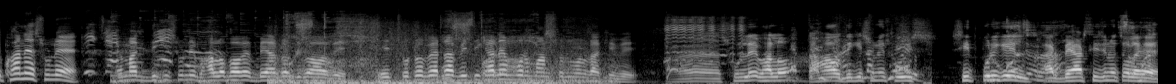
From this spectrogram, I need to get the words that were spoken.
ওখানে শুনে এমাক দেখি শুনে ভালোভাবে বেয়াটা দিবা হবে। এই ছোট বেটা বেটিখানে মোর মান সম্মান রাখিবে। হ্যাঁ, শুনলেই ভালো। তাহাও দেখি শুনি তুই শীত পুরি গেল আর বেহার সিজনও চলে হ্যাঁ।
